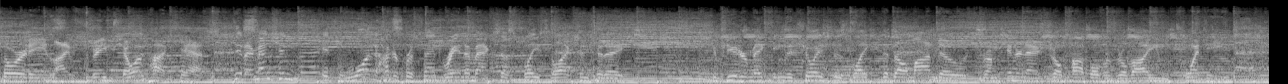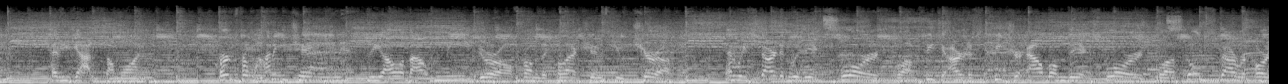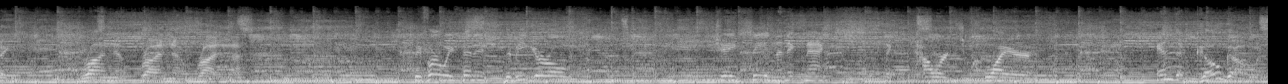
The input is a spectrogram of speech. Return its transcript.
Authority live stream show and podcast. Did I mention it's 100% random access play selection today? Computer making the choices like the Belmondos from International Pop Overthrow Volume 20. Have you got someone? Heard from Honey Chain, the All About Me girl from the collection Futura. And we started with the Explorers Club, feature artist, feature album, The Explorers Club, Gold Star Recordings, Run, Run, Run. Before we finish, the B-Girls, JC and the Knickknacks, the Cowards Choir, and the Go-Go's.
